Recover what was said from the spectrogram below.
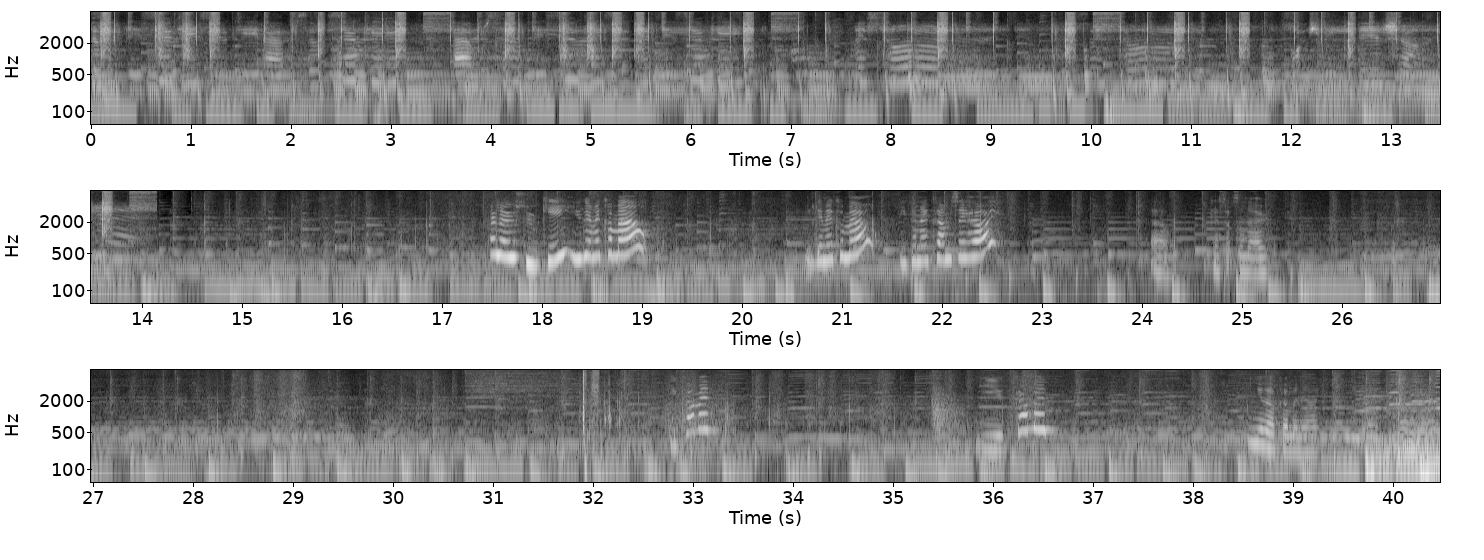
Hello, Suki. You gonna come out? You gonna come out? You gonna come say hi? Oh, guess that's a no. You coming? You're not coming out.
